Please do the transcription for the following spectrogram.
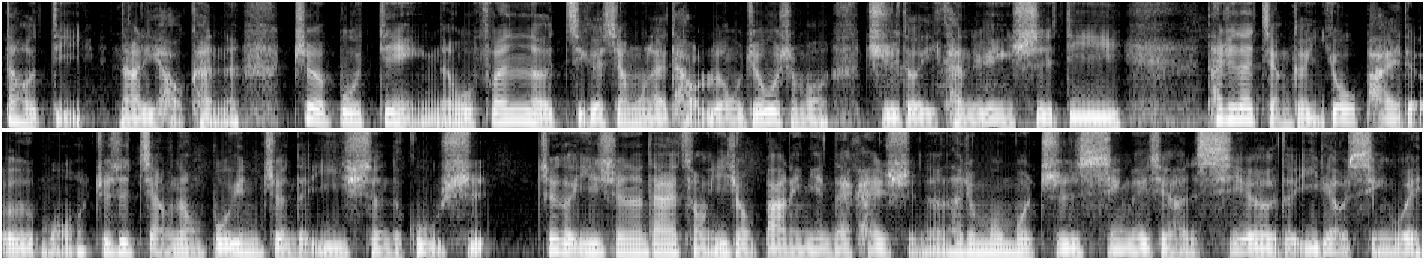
到底哪里好看呢？这部电影呢，我分了几个项目来讨论。我觉得为什么值得一看的原因是，第一。他就在讲个有牌的恶魔，就是讲那种不孕症的医生的故事。这个医生呢，大概从一九八零年代开始呢，他就默默执行了一些很邪恶的医疗行为。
